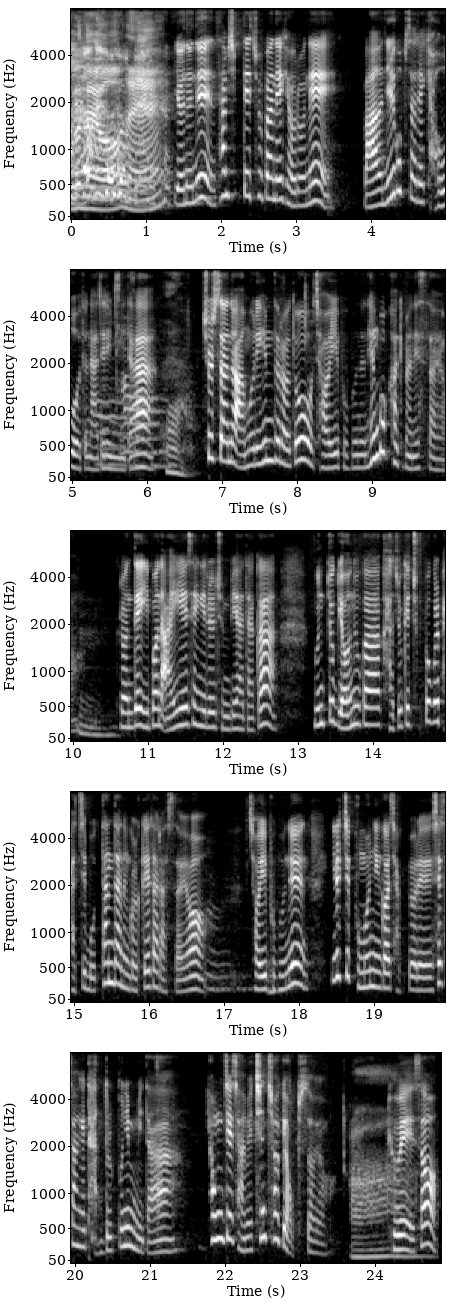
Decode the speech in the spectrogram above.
그렇네요. 네. 연우는 30대 초반에 결혼해 47살에 겨우 얻은 아들입니다. 출산 후 아무리 힘들어도 저희 부부는 행복하기만 했어요. 그런데 이번 아이의 생일을 준비하다가 문득 연우가 가족의 축복을 받지 못한다는 걸 깨달았어요. 저희 부부는 일찍 부모님과 작별해 세상에 단둘 뿐입니다. 형제, 자매, 친척이 없어요. 아. 교회에서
